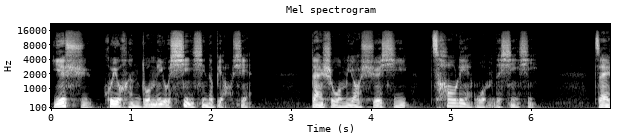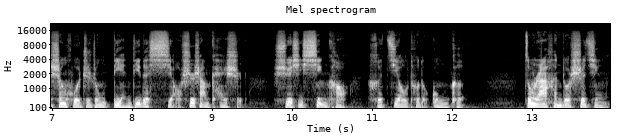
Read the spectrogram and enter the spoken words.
也许会有很多没有信心的表现。但是，我们要学习操练我们的信心，在生活之中点滴的小事上开始学习信号和交托的功课。纵然很多事情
